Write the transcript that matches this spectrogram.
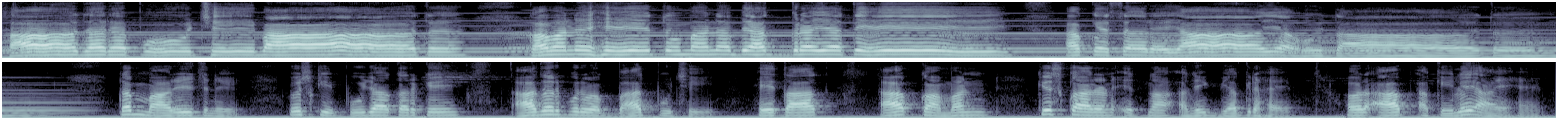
सादर पूछे बात। कवन हे तुमन व्यग्रयते। अक्सर याहुतात तब मारीच ने उसकी पूजा करके आदरपूर्वक बात पूछी, हे तात, आपका मन किस कारण इतना अधिक व्यग्र है? और आप अकेले आए हैं।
